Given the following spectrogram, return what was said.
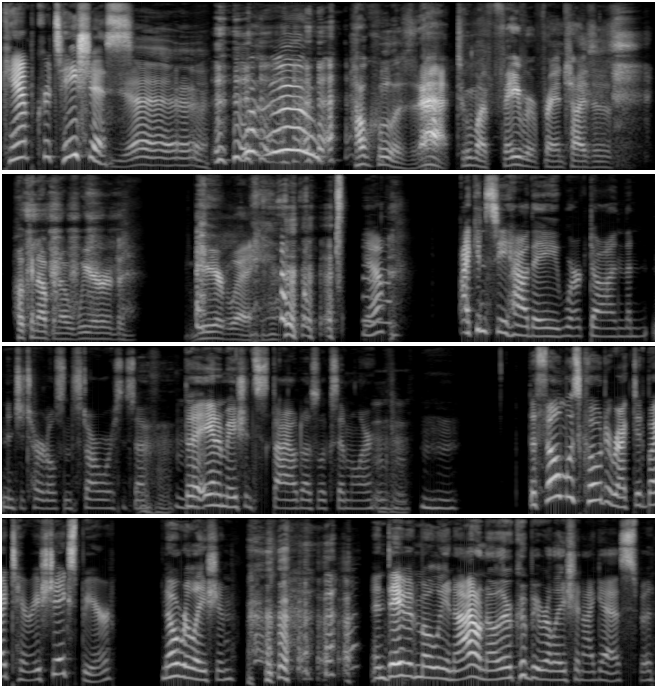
Camp Cretaceous. Yeah. Woohoo! How cool is that? Two of my favorite franchises hooking up in a weird, weird way. Yeah. I can see how they worked on the Ninja Turtles and Star Wars and stuff. Mhm. The animation style does look similar. Mhm. hmm The film was co directed by Terry Shakespeare, no relation, and David Molina. I don't know, there could be relation, I guess, but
